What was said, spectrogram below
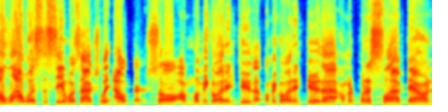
allow us to see what's actually out there. So um, let me go ahead and do that. Let me go ahead and do that. I'm gonna put a slab down.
